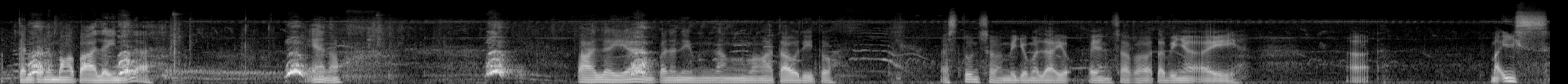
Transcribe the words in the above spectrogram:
Ang ganda ng mga palay nila. Ayan, oh. Palay yan, pananim ng mga tao dito. As dun sa medyo malayo, ayan, sa katabi niya ay ah, mais.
